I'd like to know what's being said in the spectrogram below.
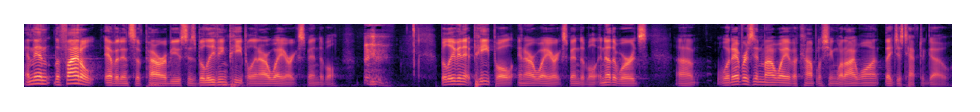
And then the final evidence of power abuse is believing people in our way are expendable. believing that people in our way are expendable. In other words, uh, whatever's in my way of accomplishing what I want, they just have to go.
